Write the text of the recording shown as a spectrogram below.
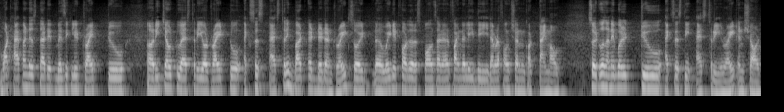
what happened is that it basically tried to uh, reach out to S3 or tried to access S3, but it didn't, right? So it uh, waited for the response and then finally the Lambda function got timeout. So it was unable to access the S3, right? In short.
